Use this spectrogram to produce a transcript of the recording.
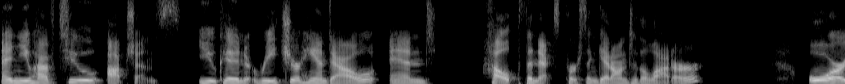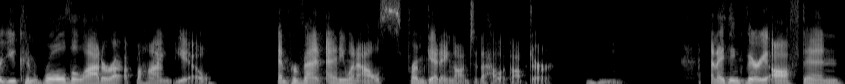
And you have two options. You can reach your hand out and help the next person get onto the ladder, or you can roll the ladder up behind you and prevent anyone else from getting onto the helicopter. Mm-hmm. And I think very often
